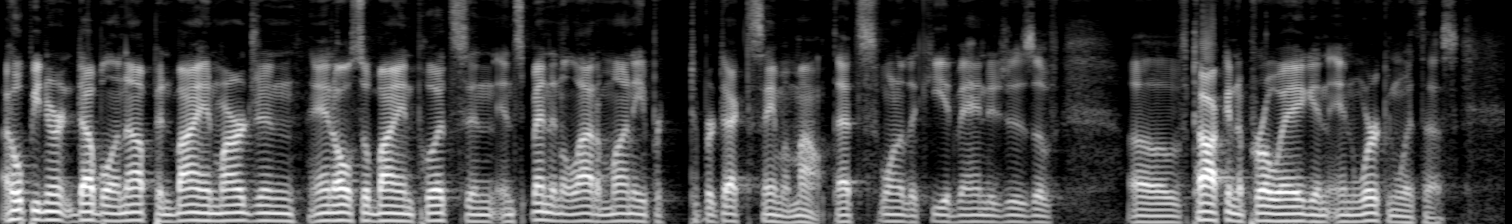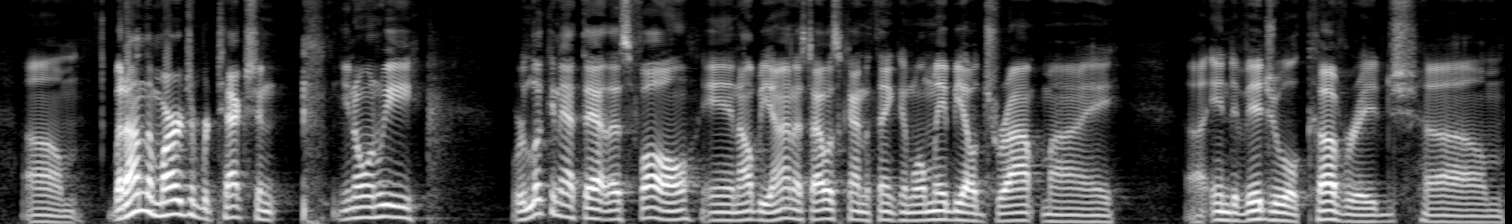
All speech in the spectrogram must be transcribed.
I hope you aren't doubling up and buying margin and also buying puts and, and spending a lot of money pr- to protect the same amount. That's one of the key advantages of of talking to ProAg and, and working with us. Um, but on the margin protection, you know, when we were looking at that this fall, and I'll be honest, I was kind of thinking, well, maybe I'll drop my uh, individual coverage, um,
